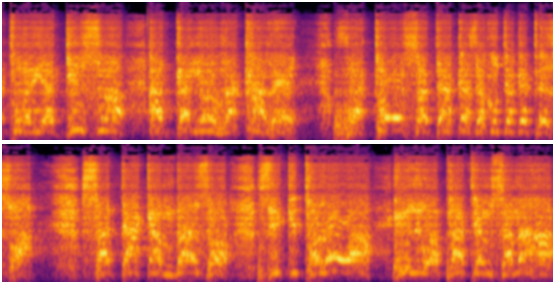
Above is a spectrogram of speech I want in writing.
watu waliagizwa agano la kale. Watoe sadaka za kuteketezwa. Sadaka ambazo zikitolewa ili wapate msamaha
